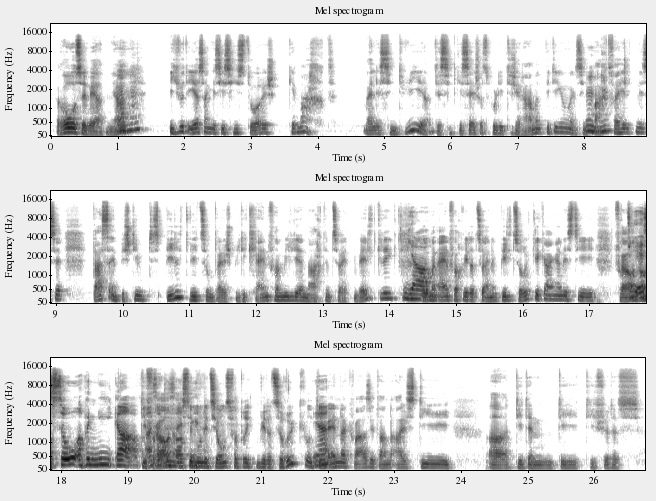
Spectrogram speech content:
Rose werden. Ja? Mhm. Ich würde eher sagen, es ist historisch gemacht, weil es sind wir, das sind gesellschaftspolitische Rahmenbedingungen, es sind mhm. Machtverhältnisse, dass ein bestimmtes Bild, wie zum Beispiel die Kleinfamilie nach dem Zweiten Weltkrieg, ja. wo man einfach wieder zu einem Bild zurückgegangen ist, die Frauen die es aus, so aber nie gab. Die also Frauen aus den Munitionsfabriken wieder zurück und ja. die Männer quasi dann als die, äh, die, den, die, die für das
